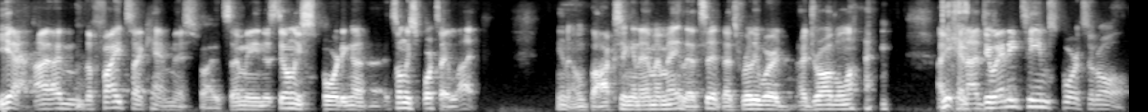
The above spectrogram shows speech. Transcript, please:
Yeah, I, I'm the fights. I can't miss fights. I mean, it's the only sporting. Uh, it's only sports I like. You know, boxing and MMA. That's it. That's really where I draw the line. I cannot do any team sports at all.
